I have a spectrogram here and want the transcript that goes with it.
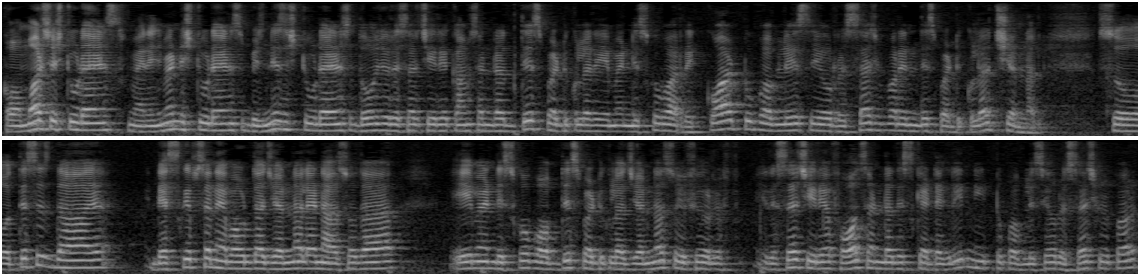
commerce students management students business students. Those research area comes under this particular aim and scope are required to publish your research paper in this particular journal. So this is the description about the journal and also the aim and scope of this particular journal. So if your research area falls under this category need to publish your research paper.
